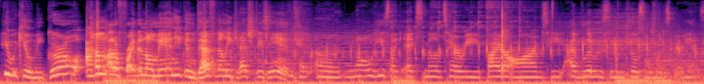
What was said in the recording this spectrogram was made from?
he would kill me. Girl, I'm not afraid of no man. He can definitely catch these hands. Okay, um, no, he's like ex-military, firearms. He, I've literally seen him kill someone with his bare hands.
